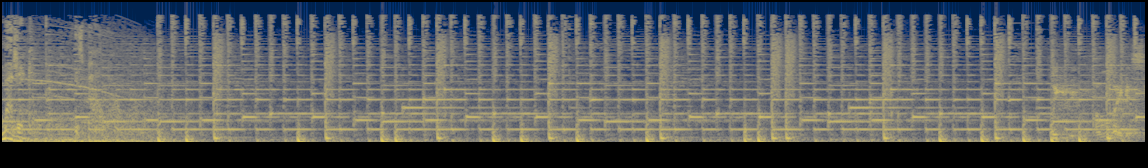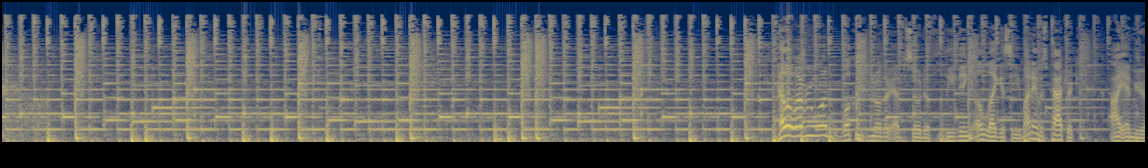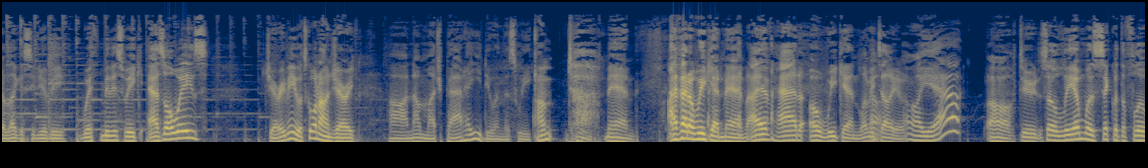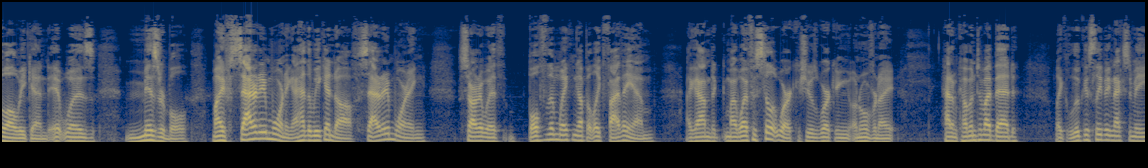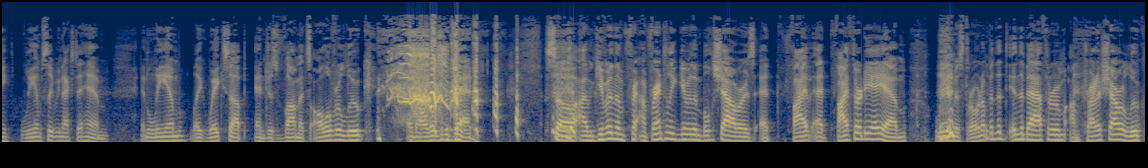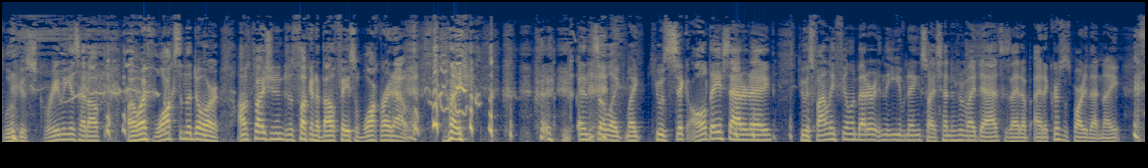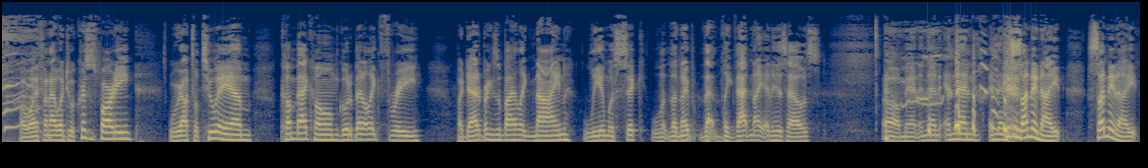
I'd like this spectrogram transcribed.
Magic is power. Hello, everyone. Welcome to another episode of Leaving a Legacy. My name is Patrick. I am your legacy newbie. With me this week, as always, Jerry Me. What's going on, Jerry? Uh, not much, Pat. How you doing this week? I'm, ah, man, I've had a weekend, man. I have had a weekend. Let me tell you. oh yeah. Oh, dude. So Liam was sick with the flu all weekend. It was miserable. My Saturday morning, I had the weekend off. Saturday morning started with both of them waking up at like 5 a.m. I got him to, my wife was still at work. she was working an overnight. Had him come into my bed, like Luke is sleeping next to me, Liam sleeping next to him, and Liam like wakes up and just vomits all over Luke and all over the bed. So I'm giving them, I'm frantically giving them both showers at five at five thirty a.m. Liam is thrown up in the in the bathroom. I'm trying to shower Luke. Luke is screaming his head off. My wife walks in the door. I'm probably into the fucking about face and walk right out. Like, and so like like he was sick all day Saturday. He was finally feeling better in the evening. So I sent him to my dad's because I had a I had a Christmas party that night. My wife and I went to a Christmas party. We were out till two a.m. Come back home. Go to bed at like three. My dad brings him by like nine. Liam was sick the night that like that night at his house. Oh man, and then and then and then Sunday night, Sunday night,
